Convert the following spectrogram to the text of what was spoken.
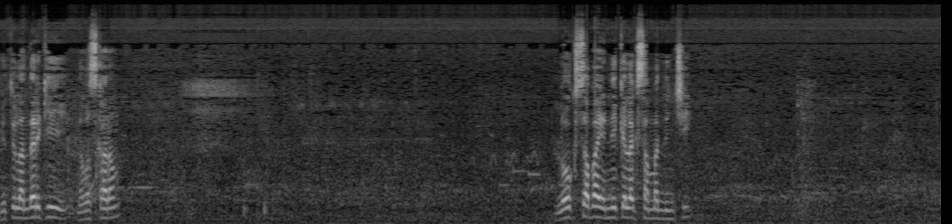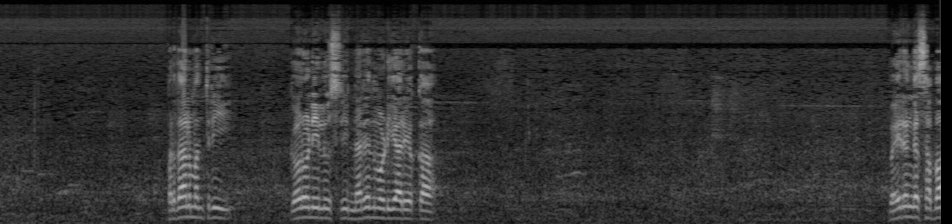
మిత్రులందరికీ నమస్కారం. లోక్సభ ఎన్నికలకు సంబంధించి ప్రధానమంత్రి గౌరవనీయులు శ్రీ నరేంద్ర మోడీ గారి యొక్క బహిరంగ సభ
